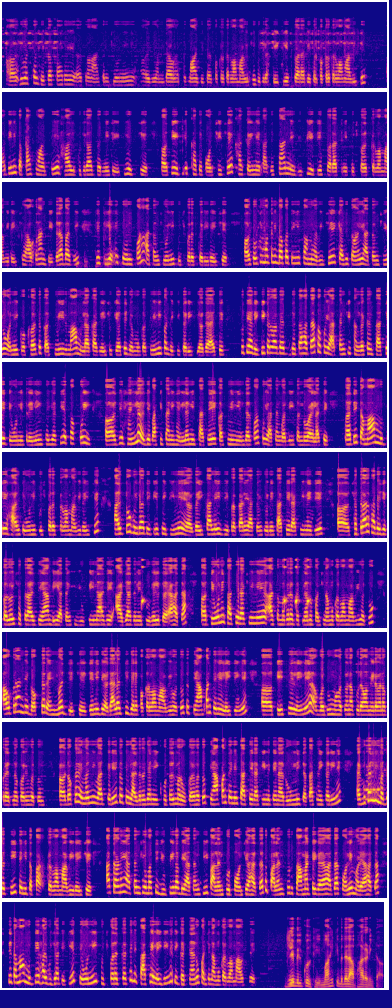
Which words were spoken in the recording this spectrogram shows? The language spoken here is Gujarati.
અ, જે પ્રકારે ત્રણ આતંકીઓની જે અમદાવાદમાં જે ધરપકડ કરવામાં આવી છે ગુજરાત એટીએસ દ્વારા જે ધરપકડ કરવામાં આવી છે તેની તપાસ માટે હાલ ગુજરાતભરની જે એટીએસ છે તે એટીએસ ખાતે પહોંચી છે, ખાસ કરીને રાજસ્થાન અને યુપી એટીએસ દ્વારા તેની પૂછપરછ કરવામાં આવી રહી છે. આ ઉપરાંત હૈદરાબાદની જે સીઆઈ પણ આતંકીઓની પૂછપરછ કરી રહી છે. સૌથી મહત્વની બાબત એ સામે આવી છે કે આજે ત્રણેય આતંકીઓ અનેક વખત કાશ્મીરમાં મુલાકાત લઈ ચૂક્યા છે. જમ્મુ કાશ્મીરની પણ રેકી કરી ગયા છે. તો ત્યાં રેકી કરવા જતા હતા કે કોઈ આતંકી સંગઠન સાથે તેઓની ટ્રેનિંગ થઈ હતી અથવા કોઈ જે હેન્ડલર જે પાકિસ્તાની હેન્ડલરની સાથે કાશ્મીરની અંદર પણ કોઈ આતંકવાદી સંડોવાયેલા છે? તે તમામ મુદ્દે હાલ તેઓની પૂછપરછ કરવામાં આવી રહી છે. હાલ તો ગુજરાત એટીએસની ટીમે ગઈકાલે જે પ્રકારે આતંકીઓને સાથે રાખીને જે છત્રાલ ખાતે જે કલોલ છત્રાલ જ્યાં બે આતંકી યુપીના જે આઝાદ અને સુહેલ ગયા હતા તેઓને સાથે રાખીને આ સમગ્ર ઘટનાનું પંચનામું કરવામાં આવ્યું હતું. આ ઉપરાંત જે ડોક્ટર અહેમદ જે છે, જેને જે અદાલતથી જ્યારે પકડવામાં આવ્યો હતો, તો ત્યાં પણ તેને લઈ જઈને કેસને લઈને વધુ મહત્વના પુરાવા મેળવવાનો પ્રયત્ન કર્યો હતો. ડોક્ટર અહેમદની વાત કરીએ તો તે લાલદરોજાની એક હોટલમાં રોકાયો હતો. ત્યાં પણ તેને સાથે રાખીને તેના રૂમની ચકાસણી કરીને એમિકલની મદદથી તેની તપાસ કરવામાં આવી રહી છે. આ ત્રણેય આતંકીઓમાંથી યુપીના બે આતંકી પાલનપુર પહોંચ્યા હતા. તો પાલનપુર શા માટે ગયા હતા? કોને મળ્યા હતા? તે તમામ મુદ્દે હાલ ગુજરાત એટીએસ તેઓની પૂછપરછ કરશે અને સાથે લઈ જઈને તે ઘટનાનું પંચનામું કરવામાં આવશે. જી, બિલકુલથી. માહિતી બદલ આભાર, અનિતા.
